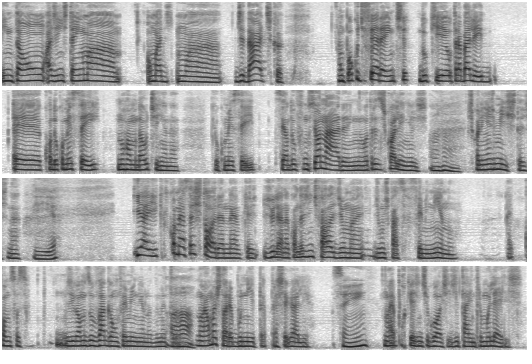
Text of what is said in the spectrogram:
Então, a gente tem uma, uma, uma didática um pouco diferente do que eu trabalhei é, quando eu comecei no ramo da altinha, né? Porque eu comecei sendo funcionária em outras escolinhas. Escolinhas mistas, né? E E aí que começa a história, né? Porque, Juliana, quando a gente fala de, uma, de um espaço feminino, é como se fosse, digamos, o vagão feminino do metrô. Ah. Não é uma história bonita pra chegar ali. sim. Não é porque a gente gosta de estar entre mulheres.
